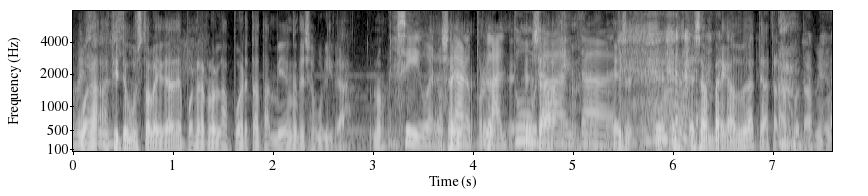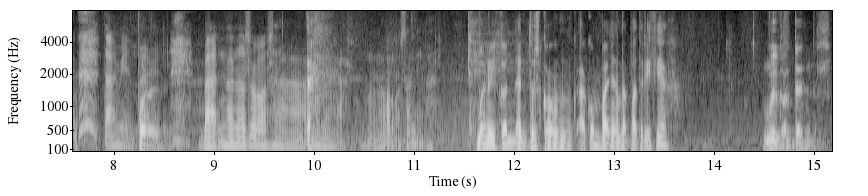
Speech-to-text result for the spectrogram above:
ver Bueno, a ti te gustó la idea de ponerlo en la puerta también de seguridad, ¿no? Sí, bueno, Esa- claro, por la eh, altura esa- y tal. es- es- esa envergadura te atrajo también. También, por- también. Va, no nos vamos a, a negar, no nos vamos a negar. Bueno, ¿y contentos con acompañando a Patricia? Muy contentos.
